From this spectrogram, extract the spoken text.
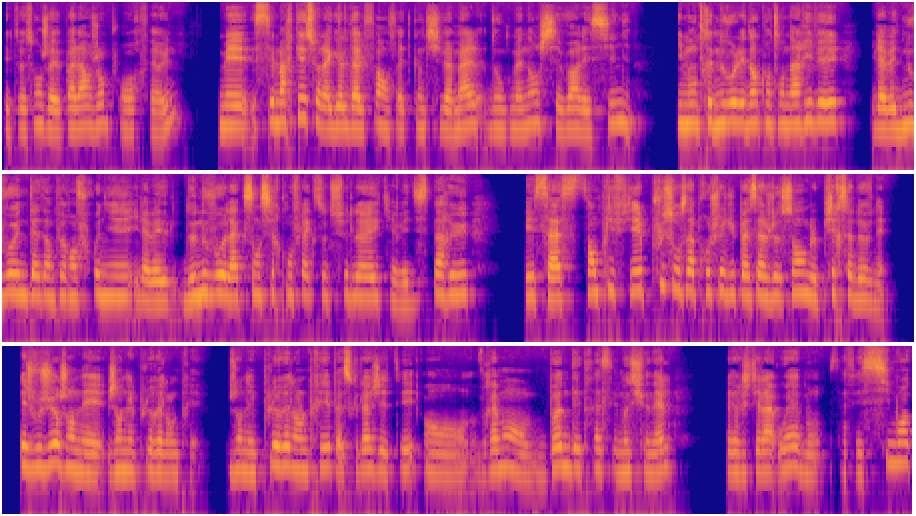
Et de toute façon, j'avais pas l'argent pour en refaire une. Mais c'est marqué sur la gueule d'Alpha, en fait, quand il va mal. Donc maintenant, je sais voir les signes. Il montrait de nouveau les dents quand on arrivait. Il avait de nouveau une tête un peu renfrognée, il avait de nouveau l'accent circonflexe au-dessus de l'œil qui avait disparu, et ça s'amplifiait, plus on s'approchait du passage de sangle, pire ça devenait. Et je vous jure, j'en ai, j'en ai pleuré dans le pré. J'en ai pleuré dans le pré parce que là, j'étais en, vraiment en bonne détresse émotionnelle. C'est-à-dire que j'étais là, ouais, bon, ça fait six mois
